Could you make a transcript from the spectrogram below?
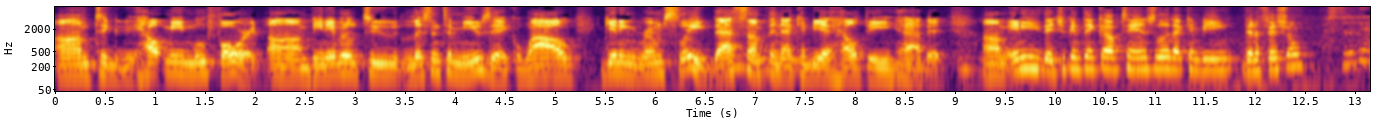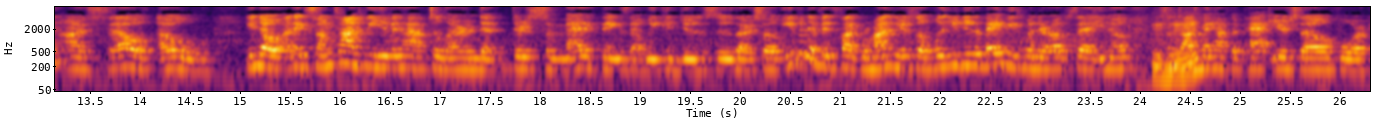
um, to help me move forward. Um, being able to listen to music while getting REM sleep, that's something that can be a healthy habit. Um, any that you can think of, Tangela, that can be beneficial? Soothing ourselves. Oh you know, I think sometimes we even have to learn that there's somatic things that we can do to soothe ourselves, even if it's like reminding yourself what you do to babies when they're upset. You know, mm-hmm. sometimes may have to pat yourself, or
